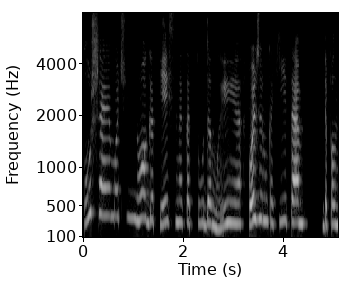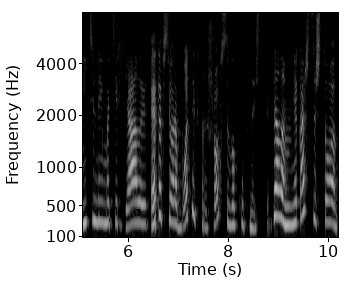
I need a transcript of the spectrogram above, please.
слушаем очень много песенок оттуда, мы используем какие-то дополнительные материалы. Это все работает хорошо в совокупности. В целом, мне кажется, что,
